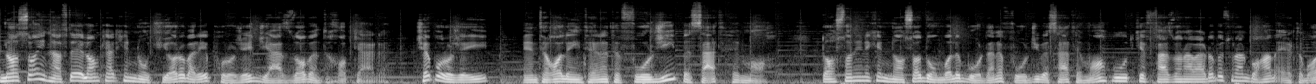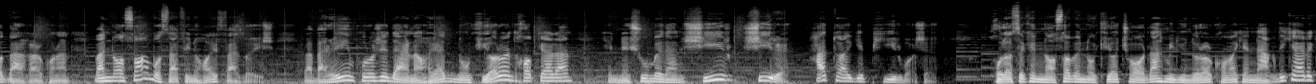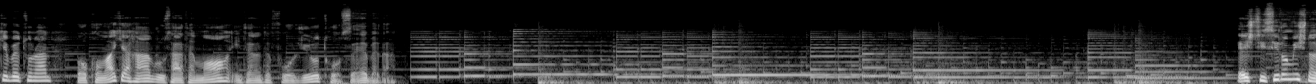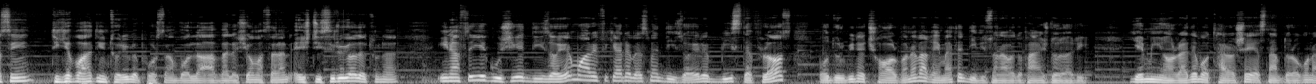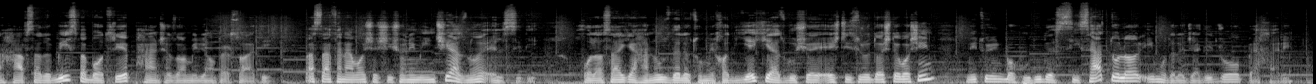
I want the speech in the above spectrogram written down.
ناسا این هفته اعلام کرد که نوکیا رو برای پروژه جذاب انتخاب کرده. چه پروژه‌ای؟ انتقال اینترنت 4G به سطح ماه. داستان اینه که ناسا دنبال بردن 4G به سطح ماه بود که فضانوردا بتونن با هم ارتباط برقرار کنن و ناسا هم با سفینه های فضاییش. و برای این پروژه در نهایت نوکیا رو انتخاب کردن که نشون بدن شیر شیره حتی اگه پیر باشه. خلاصه که ناسا به نوکیا 14 میلیون دلار کمک نقدی کرده که بتونن با کمک هم رو سطح ماه اینترنت 4G رو توسعه بدن. HTC رو می‌شناسین؟ دیگه باید اینطوری بپرسم والا اولش یا مثلا HTC رو یادتونه؟ این هفته یه گوشی Desire معرفی کرده به اسم Desire 20 Plus با دوربین چهارگانه و قیمت 295 دلاری. یه میان رده با تراشه اسنپ دراگون 720 و باتری 5000 میلی آمپر ساعتی و صفحه نمایش 6.5 اینچی از نوع LCD. خلاصه اگه هنوز دلتون می‌خواد یکی از گوشی های HTC رو داشته باشین می‌تونین با حدود 300 دلار این مدل جدید رو بخرید.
